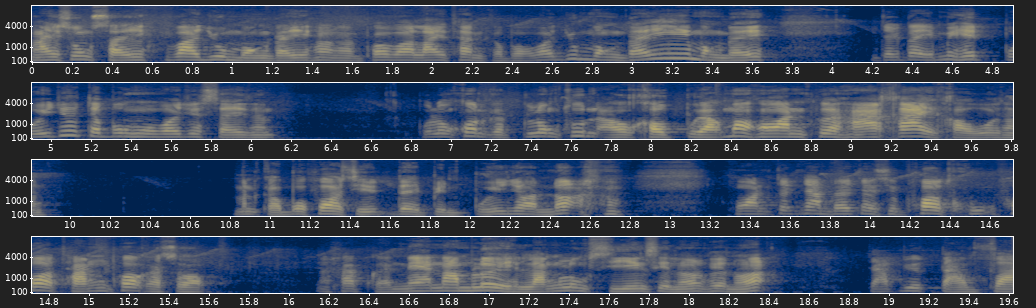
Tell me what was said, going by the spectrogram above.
หายสงสัยว่ายู่หมองใดเท่านั้นเพราะว่าหลายท่านก็บอกว่ายู่หมองใดมองใดจากได้ไม่เฮ็ดปุ๋ยอยู่แต่บ่ฮู้ว่าอยู่ไสนั่นผผู้ลงคนก็ลงทุนเอาเข่าเปลือกมาฮอนเพื่อหาค่ายเขาว่าท่านมันกับบ่พอสิได้เป็นปุ๋ยย้อนเนาะฮอนจักย่ำได้จังสิพ่อทุพ่อถังพ่อกระสอบนะครับก็แนะนำเลยหลังลงสีจังซี่เนาะเพื่อนเนาะจับอยู่ตามฟ้า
